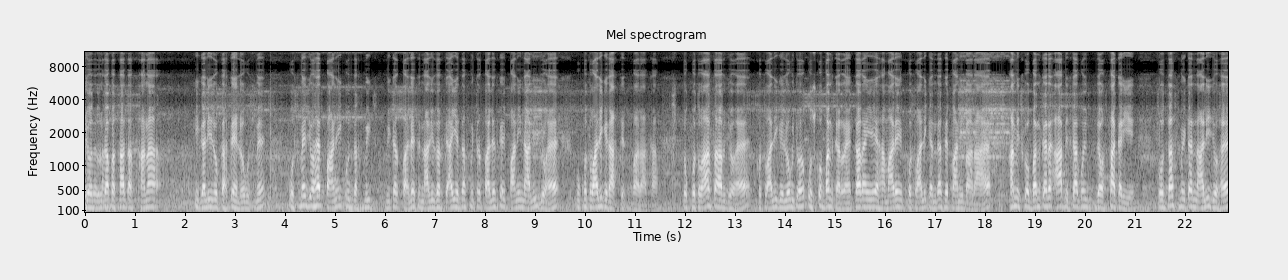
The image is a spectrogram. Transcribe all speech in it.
जो दुर्गा प्रसाद अस्थाना की गली लोग कहते हैं लोग उसमें। उसमें जो है पानी को दस मीटर पहले से नाली उधर से आई है दस मीटर पहले से पानी नाली जो है वो कोतवाली के रास्ते से बह रहा था। तो कोतवाल साहब जो है कोतवाली के लोग जो है उसको बंद कर रहे हैं कर रहे हैं ये हमारे कोतवाली के अंदर से पानी बह रहा है हम इसको बंद कर रहे हैं। आप इसका कोई व्यवस्था करिए। तो 10 मीटर नाली जो है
